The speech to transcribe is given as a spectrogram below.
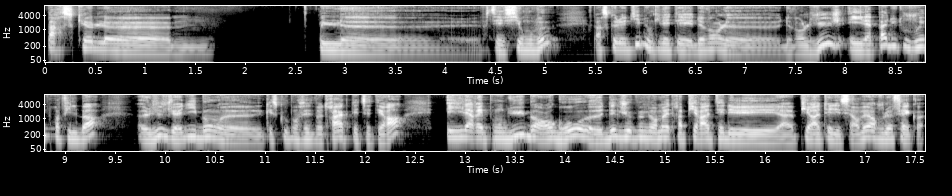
parce que le. Le. C'est si on veut, parce que le type, donc, il était devant le, devant le juge et il n'a pas du tout joué profil bas. Euh, le juge lui a dit Bon, euh, qu'est-ce que vous pensez de votre acte, etc. Et il a répondu bah, En gros, euh, dès que je peux me remettre à pirater des, à pirater des serveurs, je le fais, quoi.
